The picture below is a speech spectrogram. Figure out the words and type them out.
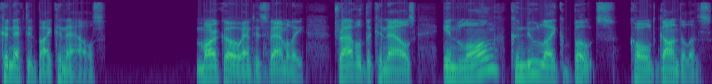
connected by canals. Marco and his family traveled the canals in long canoe like boats called gondolas.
